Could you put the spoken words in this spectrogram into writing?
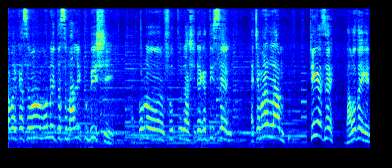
আমার কাছে মামা মনে হইতেছে মাল একটু বেশি। কোনো সত্তর আশি টাকা দিচ্ছেন। আচ্ছা মানলাম ঠিক আছে ভালো থাকেন।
